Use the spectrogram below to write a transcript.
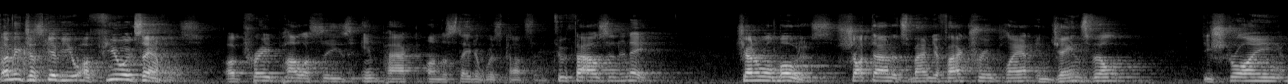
Let me just give you a few examples of trade policy's impact on the state of Wisconsin. 2008, General Motors shut down its manufacturing plant in Janesville, destroying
